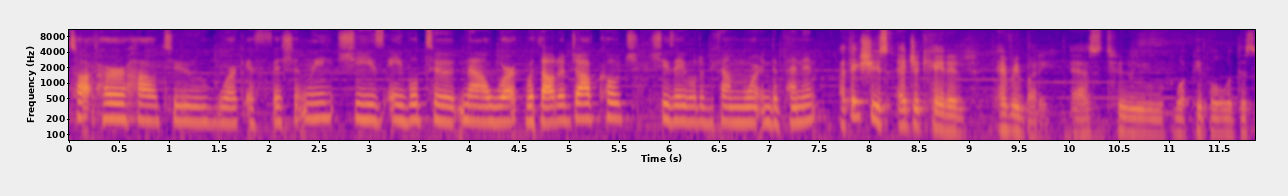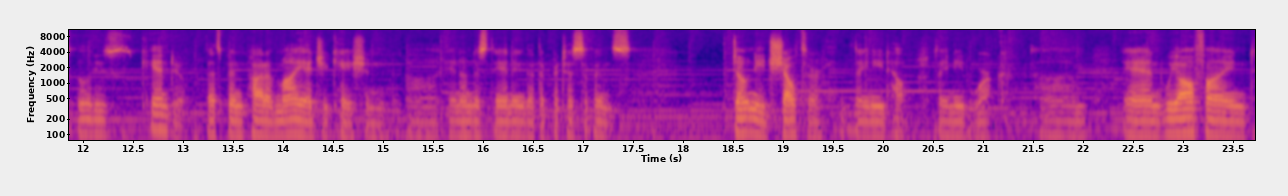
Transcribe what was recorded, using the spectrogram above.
taught her how to work efficiently. She's able to now work without a job coach. She's able to become more independent. I think she's educated everybody as to what people with disabilities can do. That's been part of my education uh, in understanding that the participants don't need shelter, they need help, they need work. Um, and we all find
